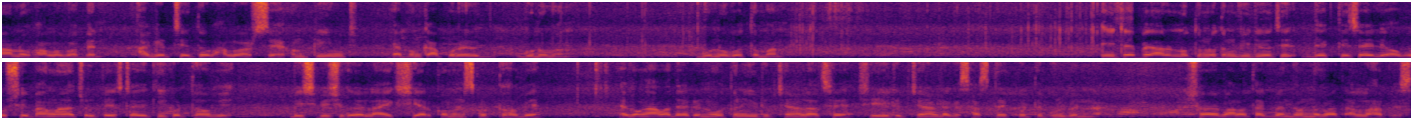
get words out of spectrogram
মানও ভালো পাবেন। আগের চেয়েতেও ভালো আসছে এখন প্রিন্ট এবং কাপড়ের গুণমান, গুণগত মান। এই টাইপের আরও নতুন নতুন ভিডিও দেখতে চাইলে অবশ্যই বাংলা আঁচল পেজটাকে কী করতে হবে? বেশি বেশি করে লাইক শেয়ার কমেন্টস করতে হবে। এবং আমাদের একটা নতুন ইউটিউব চ্যানেল আছে, সেই ইউটিউব চ্যানেলটাকে সাবস্ক্রাইব করতে ভুলবেন না। সবাই ভালো থাকবেন, ধন্যবাদ, আল্লাহ হাফেজ।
